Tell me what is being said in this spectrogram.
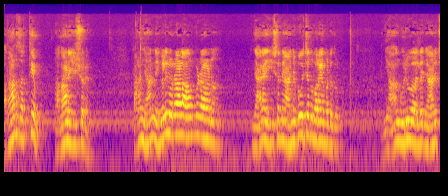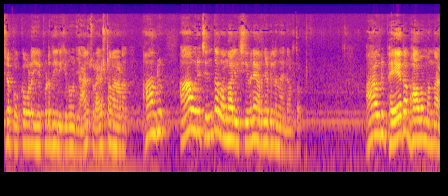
അതാണ് സത്യം. അതാണ് ഈശ്വരൻ. കാരണം ഞാൻ നിങ്ങളിൽ ഒരാളാകുമ്പോഴാണ് ഞാൻ ആ ഈശ്വരനെ അനുഭവിച്ചെന്ന് പറയാൻ പറ്റത്തുള്ളൂ. ഞാൻ ഗുരുവല്ല ഞാൻ ഇച്ചിരി പൊക്കമുള്ള ഏർപ്പെടുത്തിയിരിക്കുന്നു ഞാൻ ശ്രേഷ്ഠനാണ്. ആ ഒരു ആ ഒരു ചിന്ത വന്നാൽ ഈ ശിവനെ അറിഞ്ഞിട്ടില്ലെന്ന് അതിന്റെ അർത്ഥം. ആ ഒരു ഭേദഭാവം വന്നാൽ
